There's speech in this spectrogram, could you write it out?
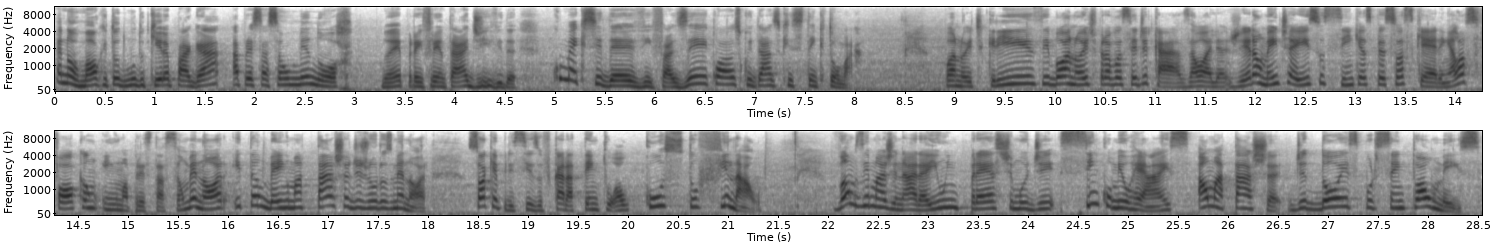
É normal que todo mundo queira pagar a prestação menor, não é, para enfrentar a dívida. Como é que se deve fazer quais os cuidados que se tem que tomar? Boa noite, Cris, e boa noite para você de casa. Olha, geralmente é isso sim que as pessoas querem. Elas focam em uma prestação menor e também uma taxa de juros menor. Só que é preciso ficar atento ao custo final. Vamos imaginar aí um empréstimo de 5 mil reais a uma taxa de 2% ao mês,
